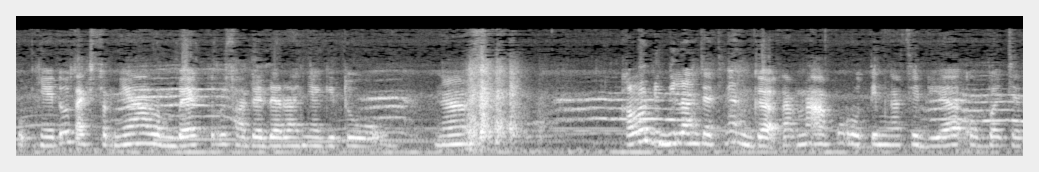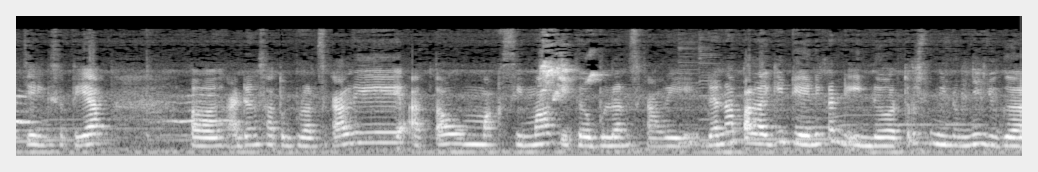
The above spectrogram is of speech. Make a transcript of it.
pupnya itu teksturnya lembek terus ada darahnya gitu. Nah kalau dibilang cacing enggak karena aku rutin ngasih dia obat cacing setiap uh, kadang satu bulan sekali atau maksimal tiga bulan sekali. Dan apalagi dia ini kan di indoor terus minumnya juga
